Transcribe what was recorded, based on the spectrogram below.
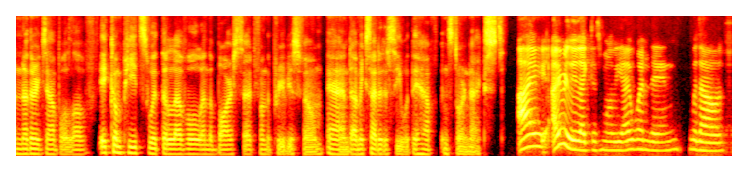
another example of it competes with the level and the bar set from the previous film and i'm excited to see what they have in store next I I really like this movie. I went in without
